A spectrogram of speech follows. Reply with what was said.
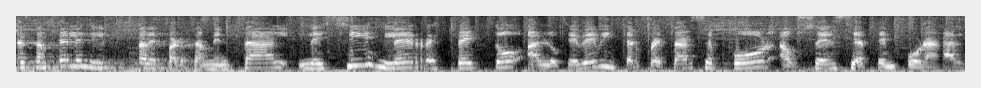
La Asamblea Legislativa Departamental legisle respecto a lo que debe interpretarse por ausencia temporal.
